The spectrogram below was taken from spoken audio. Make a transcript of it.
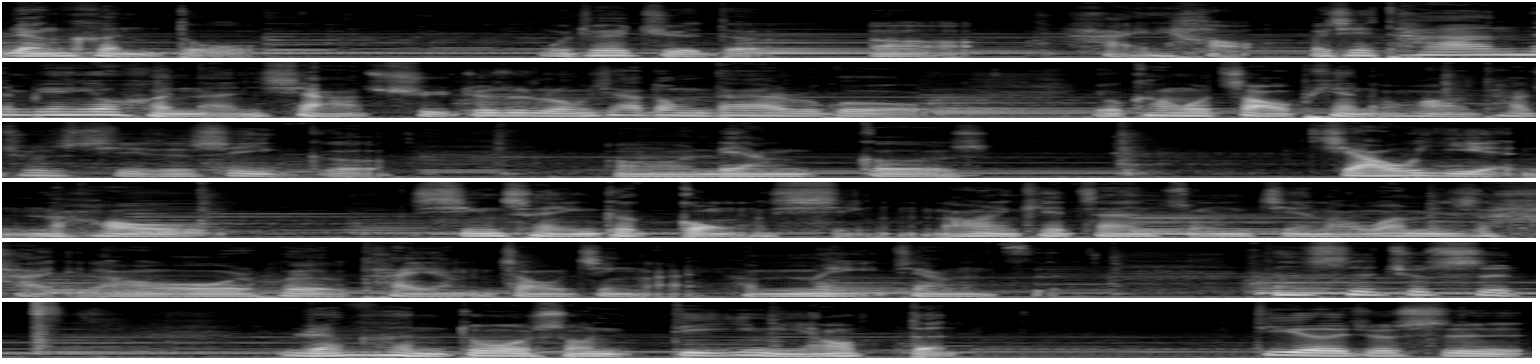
人很多，我就会觉得呃还好，而且它那边又很难下去。就是龙虾洞，大家如果有看过照片的话，它就是其实是一个嗯两个礁岩，然后形成一个拱形，然后你可以站在中间，然后外面是海，然后偶尔会有太阳照进来，很美这样子。但是就是人很多的时候，第一你要等，第二就是。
